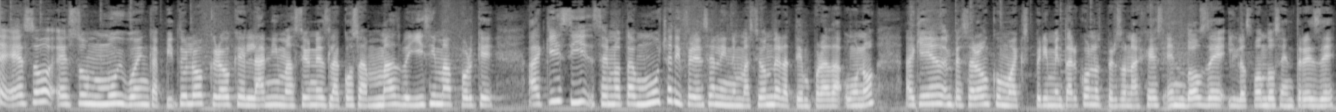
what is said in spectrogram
de eso es un muy buen capítulo, creo que la animación es la cosa más bellísima porque aquí sí se nota mucha diferencia en la animación de la temporada 1. Aquí empezaron como a experimentar con los personajes en 2D y los fondos en 3D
